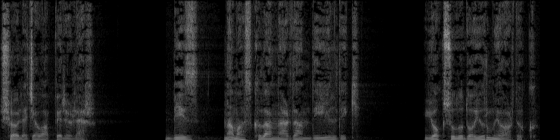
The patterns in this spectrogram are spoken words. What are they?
şöyle cevap verirler. Biz namaz kılanlardan değildik. Yoksulu doyurmuyorduk.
